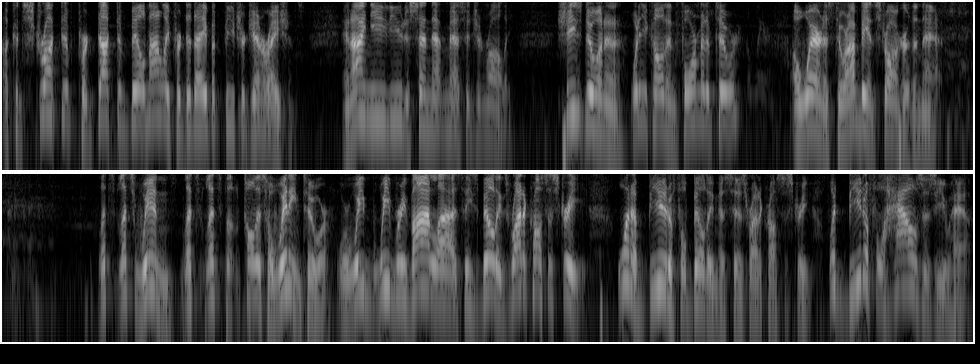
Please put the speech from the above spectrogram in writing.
a constructive, productive bill, not only for today, but future generations. And I need you to send that message in Raleigh. She's doing a, what do you call it, informative tour? Awareness. Awareness tour. I'm being stronger than that. Let's, let's win. Let's, let's call this a winning tour where we, we've revitalized these buildings right across the street. What a beautiful building this is right across the street. What beautiful houses you have.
